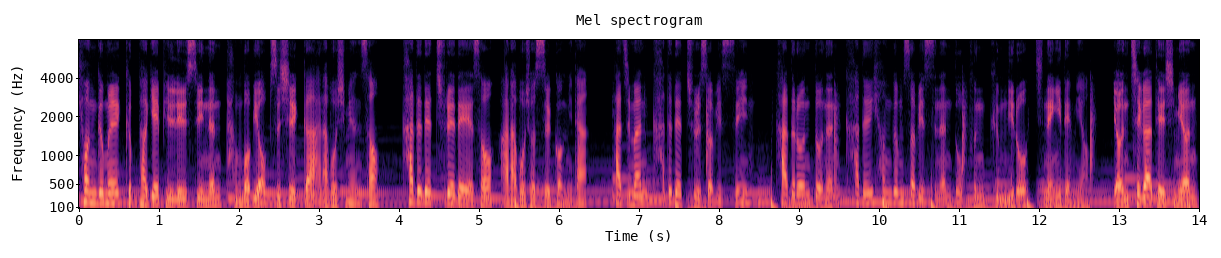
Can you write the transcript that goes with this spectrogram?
현금을 급하게 빌릴 수 있는 방법이 없으실까 알아보시면서 카드 대출에 대해서 알아보셨을 겁니다. 하지만 카드 대출 서비스인 카드론 또는 카드 현금 서비스는 높은 금리로 진행이 되며 연체가 되시면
